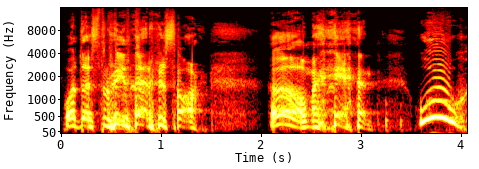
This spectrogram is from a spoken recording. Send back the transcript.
what those three letters are. Oh man, woo!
